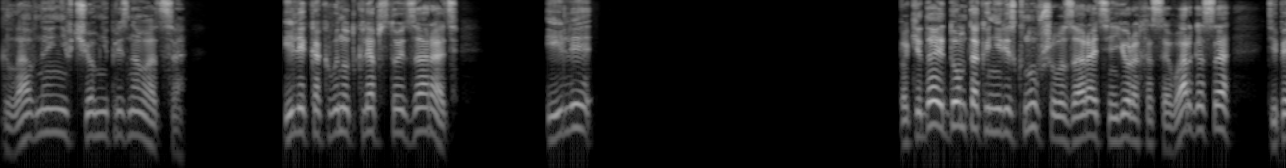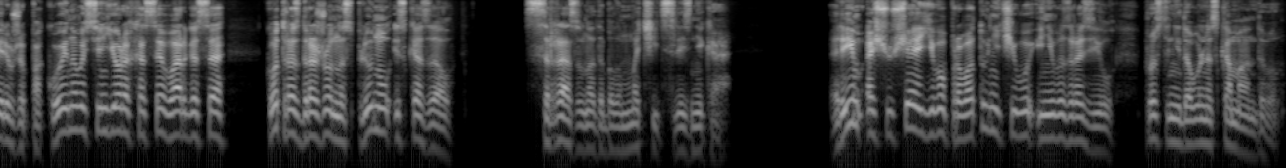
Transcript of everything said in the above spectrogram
Главное, ни в чем не признаваться. Или, как вынут кляп, стоит заорать. Или... Покидая дом так и не рискнувшего заорать сеньора Хосе Варгаса, теперь уже покойного сеньора Хосе Варгаса, кот раздраженно сплюнул и сказал, «Сразу надо было мочить слизняка». Рим, ощущая его правоту, ничего и не возразил, просто недовольно скомандовал.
